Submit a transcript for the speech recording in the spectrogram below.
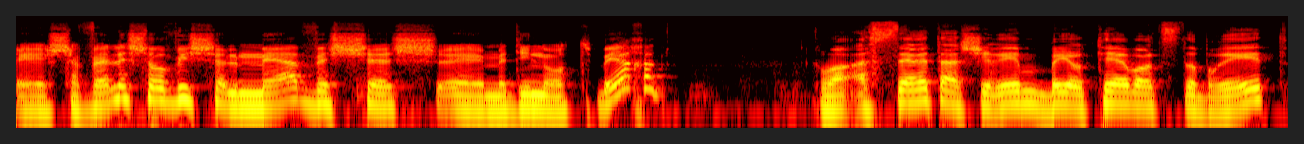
אה, שווה לשווי של 106 אה, מדינות ביחד. כלומר, עשרת העשירים ביותר בארצות הברית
